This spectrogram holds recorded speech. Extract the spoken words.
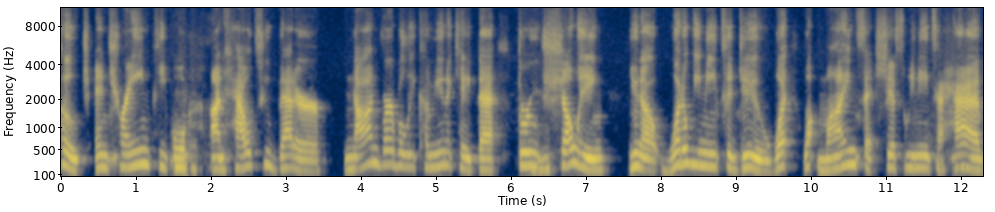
coach and train people mm-hmm. on how to better non-verbally communicate that through mm-hmm. showing you know what do we need to do what what mindset shifts we need to mm-hmm. have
